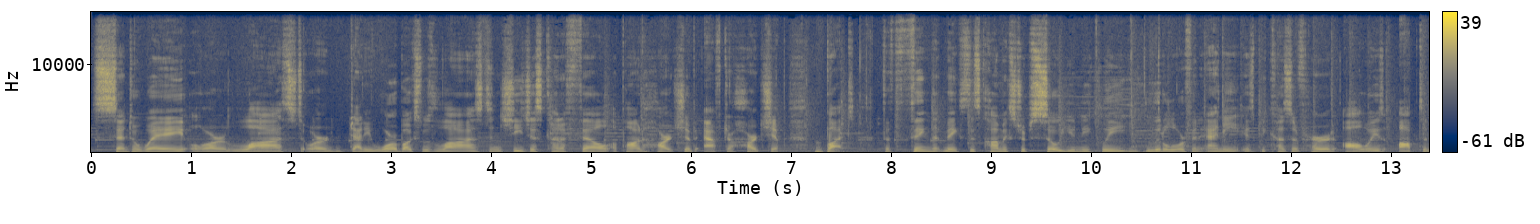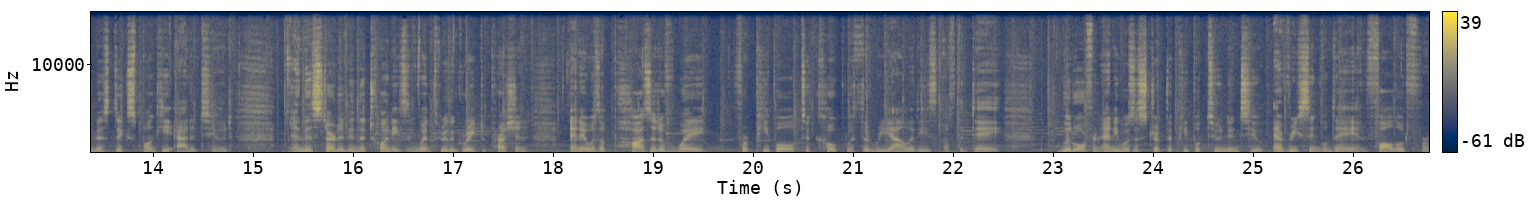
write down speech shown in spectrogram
sent away or lost, or Daddy Warbucks was lost, and she just kind of fell upon hardship after hardship. But the thing that makes this comic strip so uniquely Little Orphan Annie is because of her always optimistic, spunky attitude. And this started in the 20s and went through the Great Depression, and it was a positive way for people to cope with the realities of the day. Little Orphan Annie was a strip that people tuned into every single day and followed for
